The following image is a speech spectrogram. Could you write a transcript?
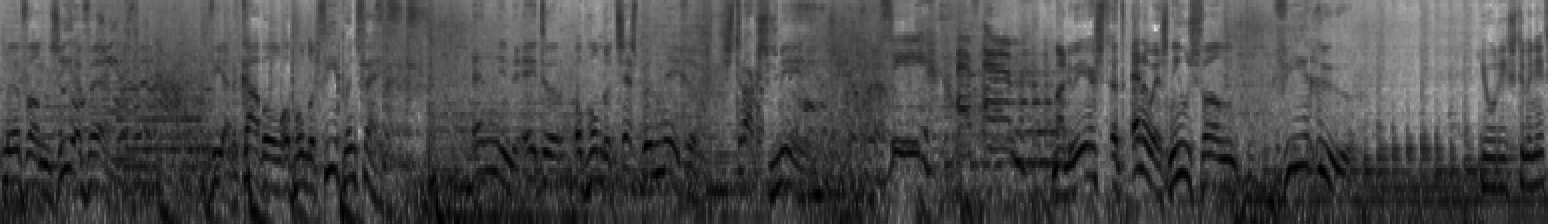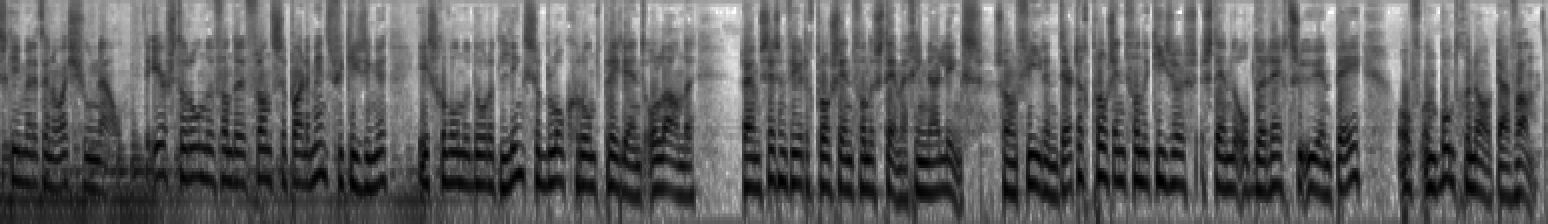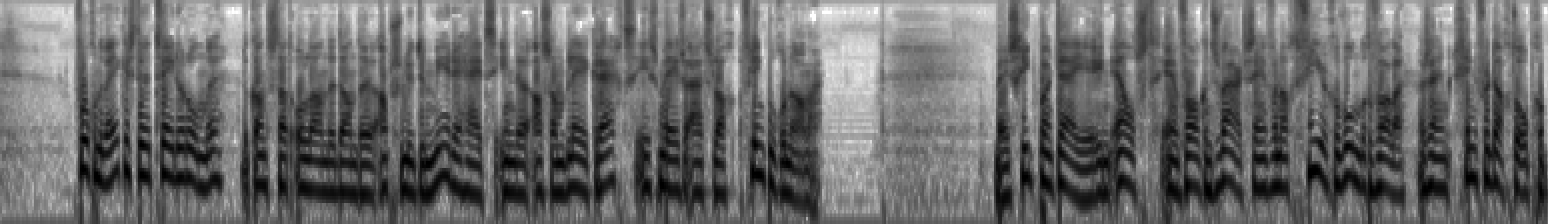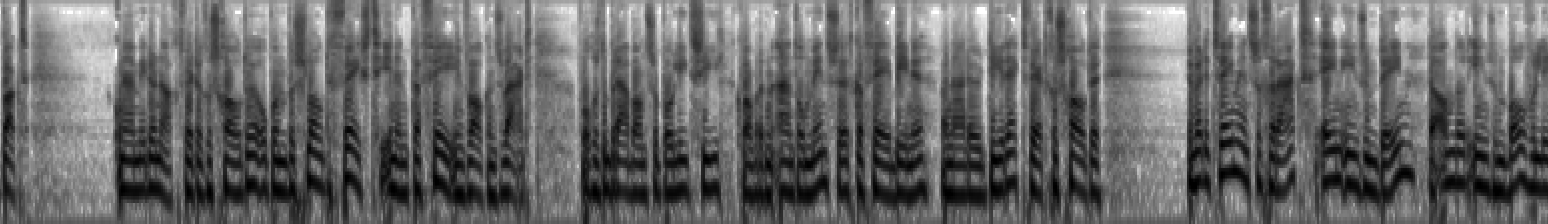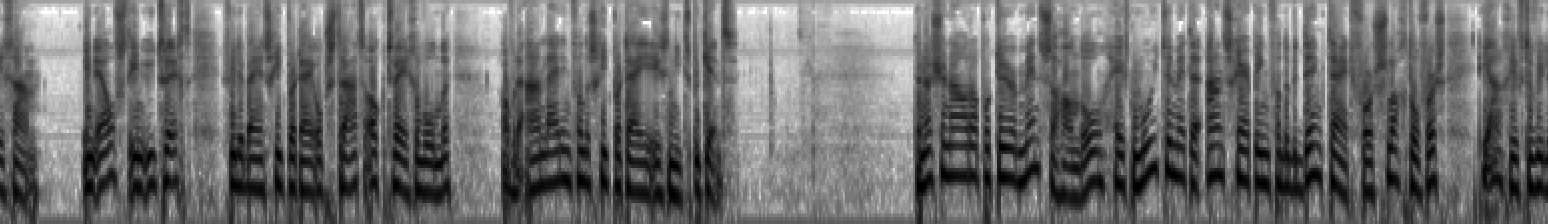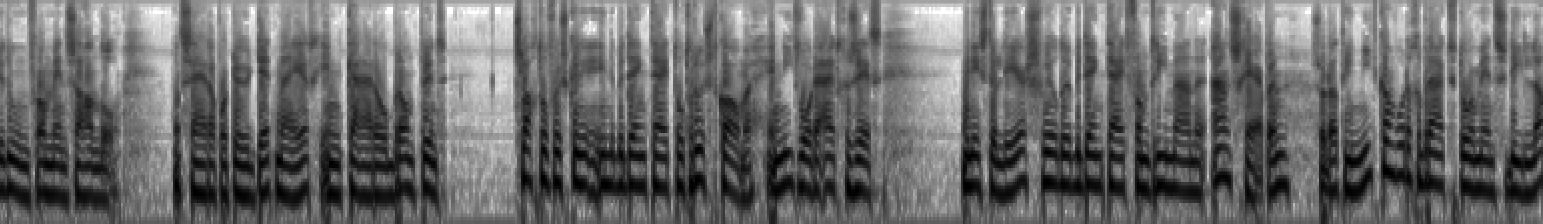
Ritme van ZFM. Via de kabel op 104.5. En in de ether op 106.9. Straks meer. ZFM. Maar nu eerst het NOS nieuws van 4 uur. Juri Stubenitski met het NOS-journaal. De eerste ronde van de Franse parlementsverkiezingen is gewonnen door het linkse blok rond president Hollande. Ruim 46% van de stemmen ging naar links. Zo'n 34% van de kiezers stemde op de rechtse UMP of een bondgenoot daarvan. Volgende week is de tweede ronde. De kans dat Hollande dan de absolute meerderheid in de assemblée krijgt is met deze uitslag flink toegenomen. Bij schietpartijen in Elst en Valkenswaard zijn vannacht vier gewonden gevallen. Er zijn geen verdachten opgepakt. Na middernacht werd er geschoten op een besloten feest in een café in Valkenswaard. Volgens de Brabantse politie kwam er een aantal mensen het café binnen, waarna er direct werd geschoten. Er werden twee mensen geraakt, één in zijn been, de ander in zijn bovenlichaam. In Elst in Utrecht vielen bij een schietpartij op straat ook twee gewonden. Over de aanleiding van de schietpartijen is niets bekend. De Nationaal Rapporteur Mensenhandel heeft moeite met de aanscherping van de bedenktijd voor slachtoffers die aangifte willen doen van mensenhandel. Dat zei rapporteur Detmeijer in KRO Brandpunt. Slachtoffers kunnen in de bedenktijd tot rust komen en niet worden uitgezet. Minister Leers wil de bedenktijd van drie maanden aanscherpen, zodat die niet kan worden gebruikt door mensen die lang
